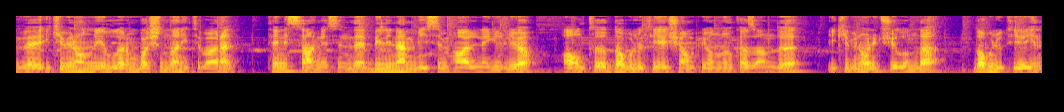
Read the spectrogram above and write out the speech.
ve 2010'lu yılların başından itibaren tenis sahnesinde bilinen bir isim haline geliyor. 6 WTA şampiyonluğu kazandığı 2013 yılında WTA'in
